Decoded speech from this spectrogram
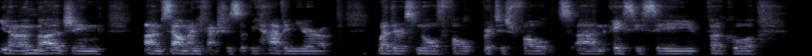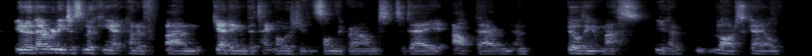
you know emerging um, cell manufacturers that we have in Europe, whether it's Northvolt, Britishvolt, um, ACC, Verkor, you know they're really just looking at kind of um, getting the technology that's on the ground today out there and, and building at mass, you know, large scale.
